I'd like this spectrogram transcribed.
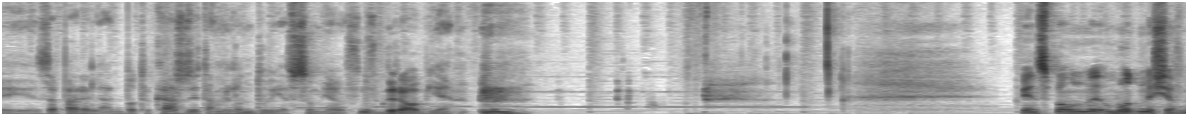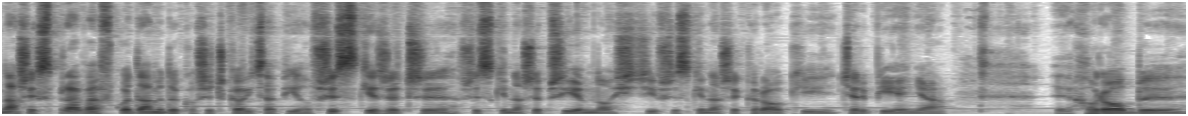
y, za parę lat, bo to każdy tam ląduje w sumie w grobie. Więc módlmy się w naszych sprawach, wkładamy do koszyczka Ojca Pio wszystkie rzeczy, wszystkie nasze przyjemności, wszystkie nasze kroki, cierpienia, e, choroby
